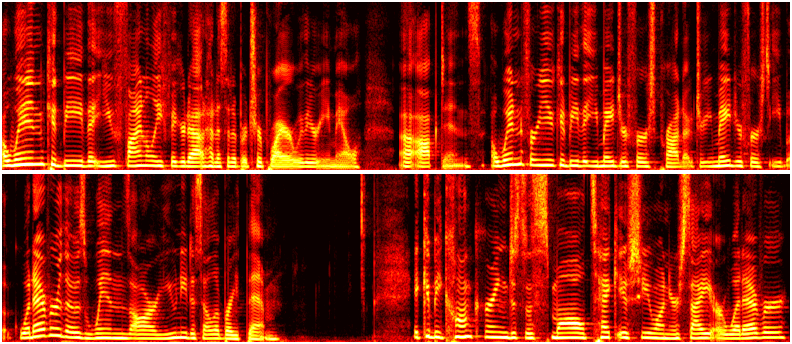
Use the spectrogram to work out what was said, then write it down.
A win could be that you finally figured out how to set up a tripwire with your email uh, opt ins. A win for you could be that you made your first product or you made your first ebook. Whatever those wins are, you need to celebrate them. It could be conquering just a small tech issue on your site or whatever,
